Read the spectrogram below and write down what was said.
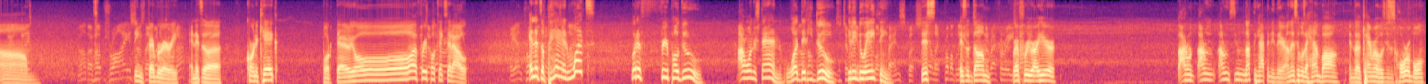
Um, I think February, and it's a corner kick. Porterio, oh, Firpo takes it out, and it's a pin. What? What did Firpo do? I don't understand. What did he do? He didn't do anything. This is a dumb referee right here. I don't, I don't, I don't see nothing happening there unless it was a handball and the camera was just horrible.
